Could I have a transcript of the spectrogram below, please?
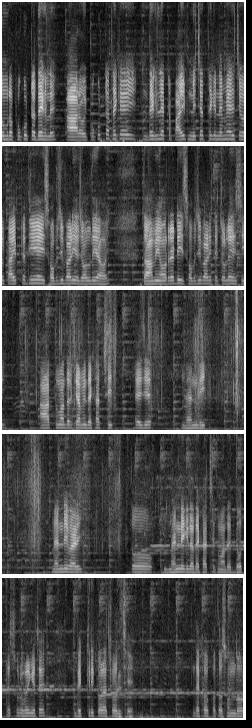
তোমরা পুকুরটা দেখলে, আর ওই পুকুরটা থেকেই দেখলে একটা পাইপ নিচের থেকে নেমে এসেছে, ওই পাইপটা দিয়ে এই সবজি বাড়িয়ে জল দেওয়া হয়। তো আমি অলরেডি সবজি বাড়িতে চলে এসেছি। আর তোমাদেরকে আমি দেখাচ্ছি, এই যে ভেন্ডি ভেন্ডি বাড়ি। তো ভেন্ডিগুলো দেখাচ্ছি তোমাদের, ধরতে শুরু হয়ে গেছে, বিক্রি করা চলছে। দেখো কত সুন্দর।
